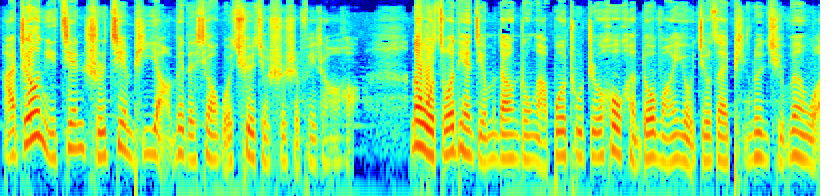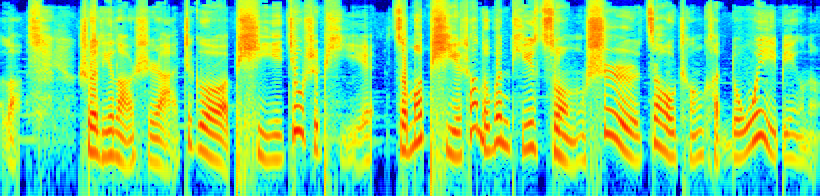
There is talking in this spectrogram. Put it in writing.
啊！只要你坚持健脾养胃的效果，确确实实非常好。那我昨天节目当中啊播出之后，很多网友就在评论区问我了，说李老师啊，这个脾就是脾，怎么脾上的问题总是造成很多胃病呢？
